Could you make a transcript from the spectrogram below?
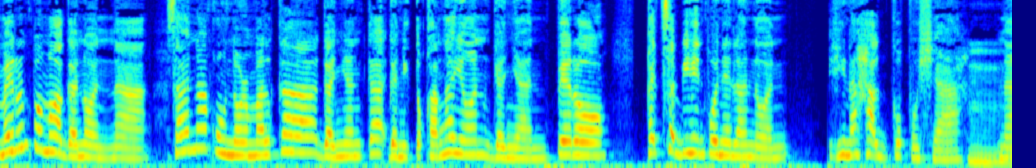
Mayroon po mga ganon na sana kung normal ka, ganyan ka, ganito ka ngayon, ganyan. Pero kahit sabihin po nila noon, hinahag ko po siya Mm. na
